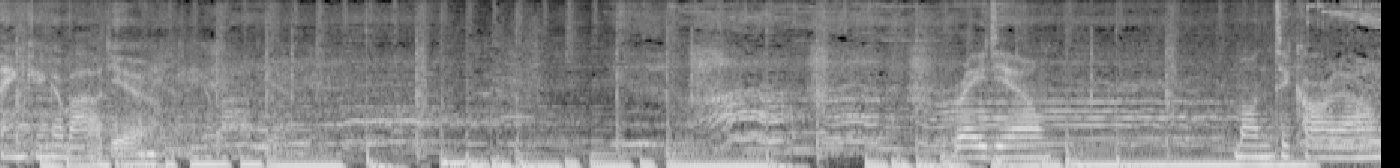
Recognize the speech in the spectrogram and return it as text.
thinking about you. Radio Monte Carlo.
